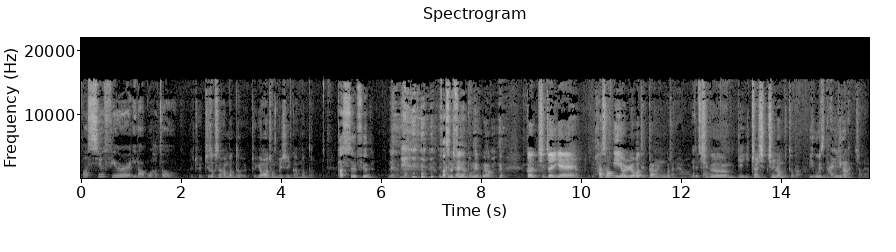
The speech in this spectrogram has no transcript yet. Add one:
fossil fuel이라고 하죠. 네, 저희 지석 쌤 한 번 더. 저 영어 전문이시니까 한 번 더. Fossil fuel? 네. 뭐. 큰 차이는. 모르겠고요. 그러니까 진짜 이게 화석이 연료가 됐다는 거잖아요. 근데 그쵸. 지금 이게 2017년부터 막 미국에서 난리가 났잖아요.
